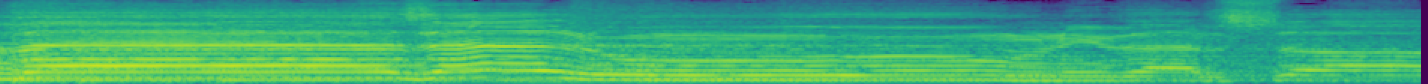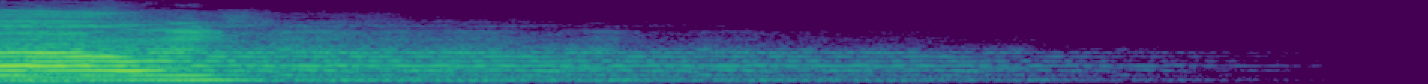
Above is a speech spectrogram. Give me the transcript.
love.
